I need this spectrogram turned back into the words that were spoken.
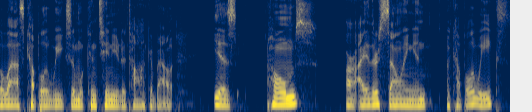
the last couple of weeks and we'll continue to talk about is homes are either selling in a couple of weeks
